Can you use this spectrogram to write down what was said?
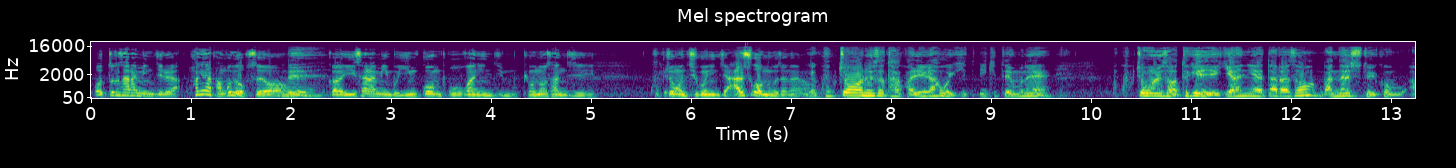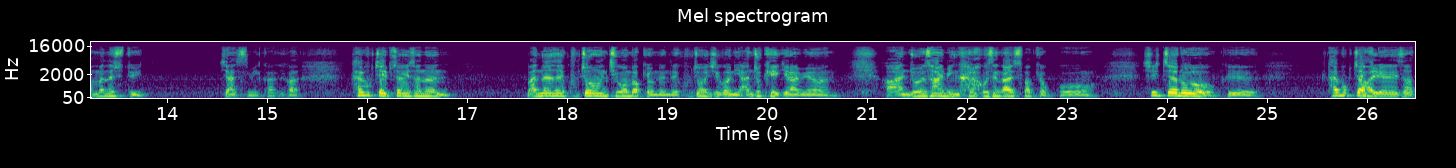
어떤 사람인지를 확인할 방법이 없어요. 네. 그러니까 이 사람이 뭐 인권 보호관인지 뭐 변호사인지 국정원 직원인지 알 수가 없는 거잖아요. 그러니까 국정원에서 다 관리를 하고 있기, 있기 때문에 국정원에서 어떻게 얘기하느냐에 따라서 만날 수도 있고 안 만날 수도 있지 않습니까? 그러니까 탈북자 입장에서는 만나는 사람이 국정원 직원밖에 없는데 국정원 직원이 안 좋게 얘기를 하면 아, 안 좋은 사람인가라고 생각할 수밖에 없고 실제로 그 탈북자 관련해서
